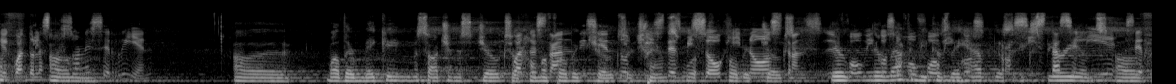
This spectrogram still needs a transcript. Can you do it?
que cuando las personas um, se ríen, uh, while they're making misogynist jokes or homophobic jokes or transphobic jokes, they're, they're laughing because they have this experience of,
